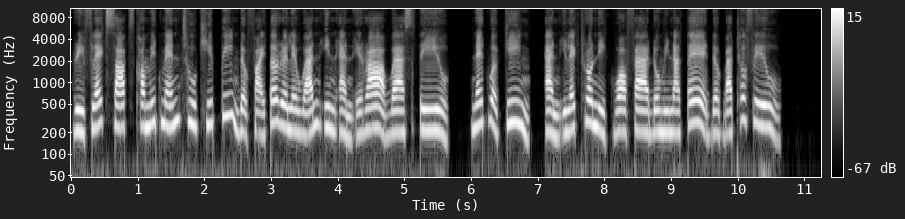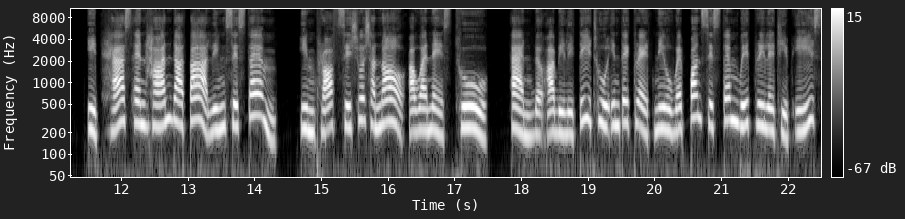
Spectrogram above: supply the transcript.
reflects Saab's commitment to keeping the fighter relevant in an era where steel, networking, and electronic warfare dominated the battlefield. It has enhanced data link system, improved situational awareness tools, and the ability to integrate new weapon system with relative ease,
